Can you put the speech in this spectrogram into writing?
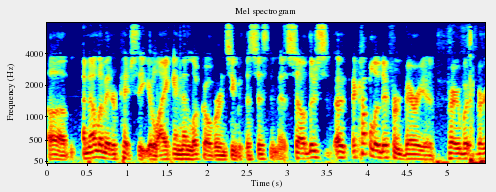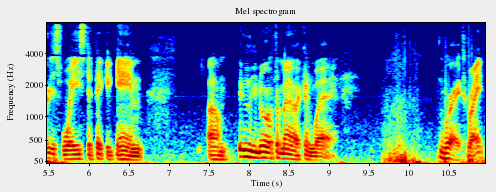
uh, an elevator pitch that you like, and then look over and see what the system is. So there's a, a couple of different various various ways to pick a game um, in the North American way. Right. Right?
